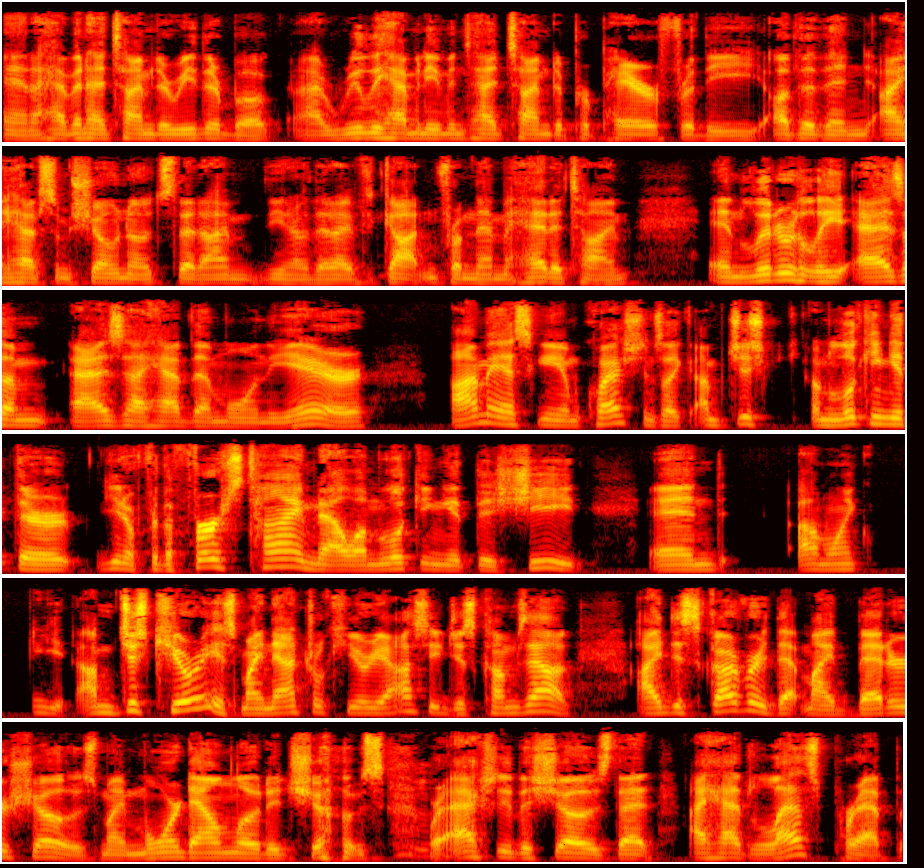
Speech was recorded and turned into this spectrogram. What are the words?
and I haven't had time to read their book. I really haven't even had time to prepare for the other than I have some show notes that I'm, you know, that I've gotten from them ahead of time. And literally, as I'm as I have them on the air, I'm asking them questions. Like I'm just I'm looking at their, you know, for the first time now, I'm looking at this sheet, and I'm like, I'm just curious. My natural curiosity just comes out. I discovered that my better shows, my more downloaded shows, mm-hmm. were actually the shows that I had less prep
